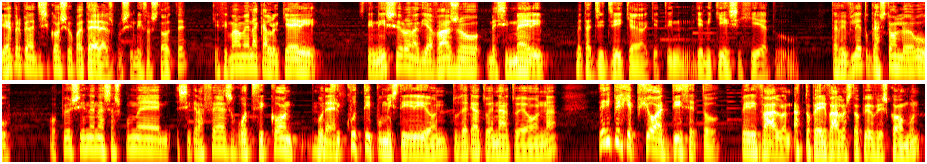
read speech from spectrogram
Και έπρεπε να τη σηκώσει ο πατέρας μου συνήθως τότε. Και θυμάμαι ένα καλοκαίρι στην Ίσυρο να διαβάζω μεσημέρι με τα τζιτζίκια και την γενική ησυχία του τα βιβλία του Γκαστόν Λεωρού ο οποίος είναι ένας ας πούμε συγγραφέας γοτθικών, ναι. γοτθικού τύπου μυστηρίων του 19ου αιώνα δεν υπήρχε πιο αντίθετο περιβάλλον από το περιβάλλον στο οποίο βρισκόμουν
